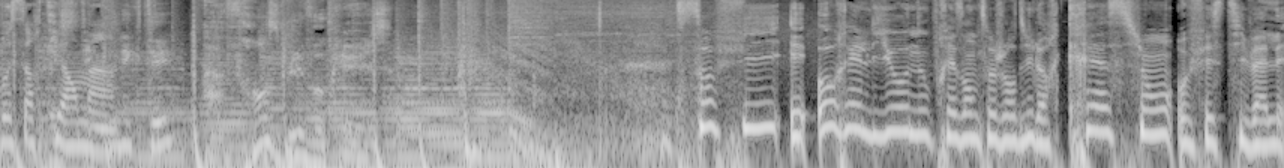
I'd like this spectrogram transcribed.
vos sorties en main. Connecté à France Bleu Vaucluse. Sophie et Aurelio nous présentent aujourd'hui leur création au festival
